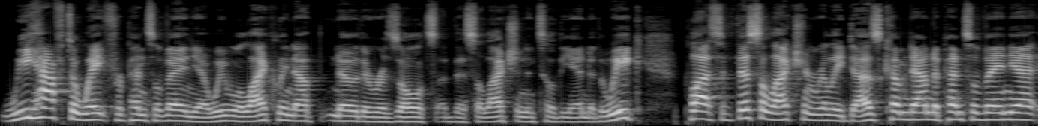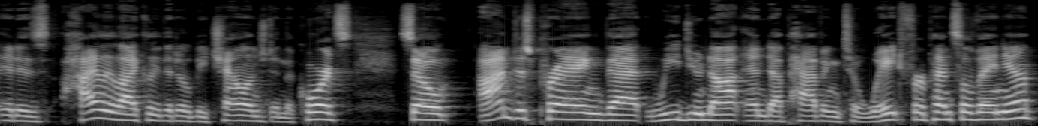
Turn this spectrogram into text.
we have to wait for Pennsylvania. We will likely not know the results of this election until the end of the week. Plus, if this election really does come down to Pennsylvania, it is highly likely that it'll be challenged in the courts. So I'm just praying that we do not end up having to wait for Pennsylvania.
